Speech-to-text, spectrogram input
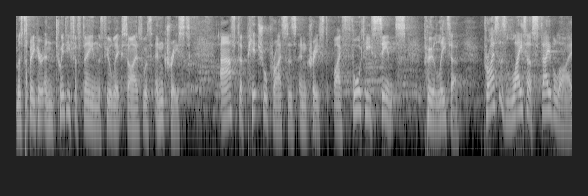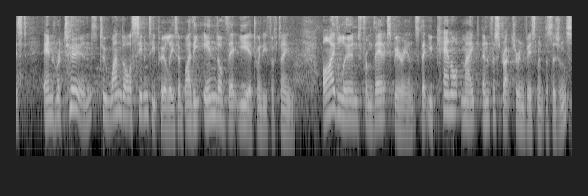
Mr. Speaker, in 2015, the fuel excise was increased after petrol prices increased by 40 cents per litre. Prices later stabilised and returned to $1.70 per litre by the end of that year, 2015. I've learned from that experience that you cannot make infrastructure investment decisions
